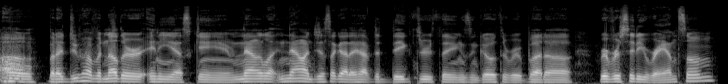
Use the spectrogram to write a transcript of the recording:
Oh, but I do have another NES game now. Now, I just I gotta have to dig through things and go through it. But uh, River City Ransom,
